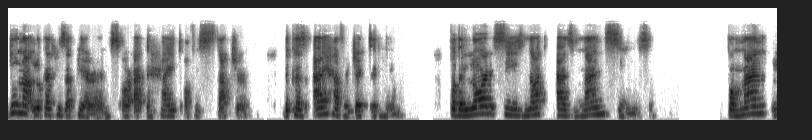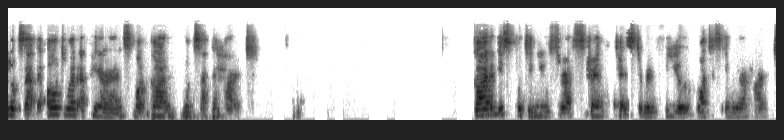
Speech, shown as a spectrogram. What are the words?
Do not look at his appearance or at the height of his stature, because I have rejected him. For the Lord sees not as man sees. For man looks at the outward appearance, but God looks at the heart. God is putting you through a strength test to reveal what is in your heart.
